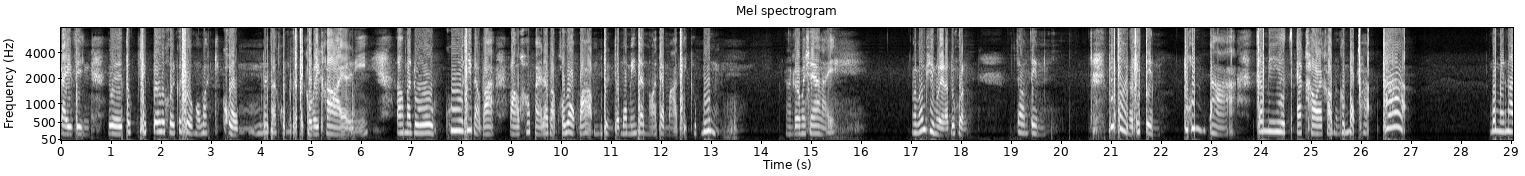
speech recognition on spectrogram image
ไกลจริง เลยทุกชิปเปอร์ทุกคนก็ชมเขาว่าขมน่าจะขมน่าจะแต่ก็ไม่คายอะไรนี้ เรามาดูคู่ที่แบบว่าเราเข้าไปแล้วแบบเขาบอกว่าถึงจะโมเมนต์จะน้อยแต่มาทีคือบุ้มนั่นก็ไม่ใช่อะไร เราต้องพิมพ์เลยนะทุกคน จอนเต็นพี่จอนกับพี่เต็น คนอ่า จะมีแอคเคาท์แอคเคาท์หนึ่งเขาบอกว่าถ้าโมเมนต์มา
